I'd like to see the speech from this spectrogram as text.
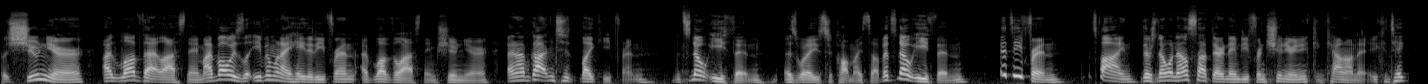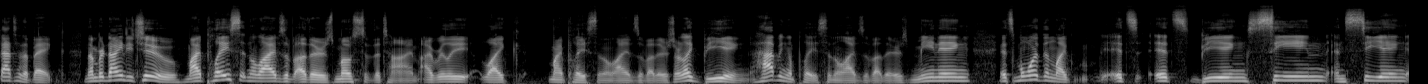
But Junior, I love that last name. I've always, even when I hated Ephraim, I've loved the last name Junior. And I've gotten to like Ephraim. It's no Ethan, is what I used to call myself. It's no Ethan. It's Ephraim. It's fine. There's no one else out there named Ephraim Jr., and you can count on it. You can take that to the bank. Number 92, my place in the lives of others most of the time. I really like my place in the lives of others or like being having a place in the lives of others meaning it's more than like it's it's being seen and seeing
